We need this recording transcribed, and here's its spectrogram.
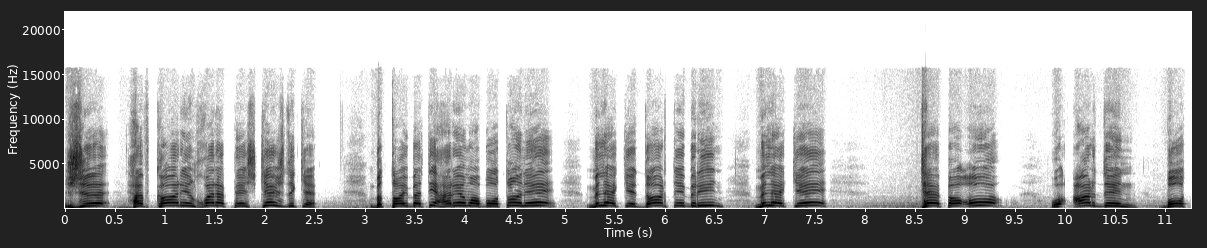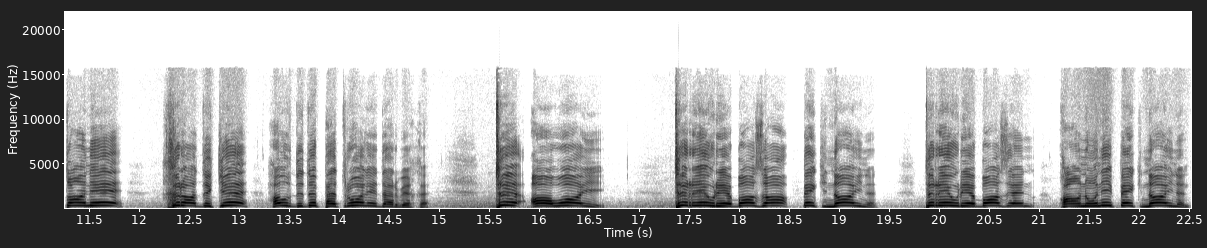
Ji hevkarên xwe re pêşkeş dike. Bi taybetî herêma botanê milekê dar tê birîn, milekê TPO û erdên botanê xira dike hewl dide petrolê derbixe. Ti awayî, ti rêw rêbaza pek naynin. Ti rêw rêbazên kanûnî pek naynin.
